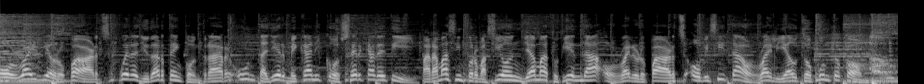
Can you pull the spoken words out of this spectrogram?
O'Reilly Auto Parts puede ayudarte a encontrar un taller mecánico cerca de ti. Para más información, llama a tu tienda O'Reilly Auto Parts o visita oreillyauto.com. oh,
